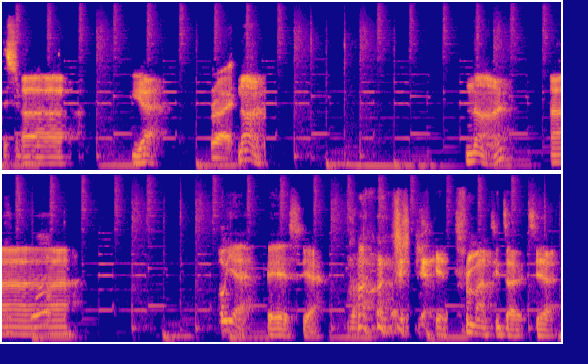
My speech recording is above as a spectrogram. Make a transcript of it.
This is uh, yeah. right. No. No. Uh, oh yeah, it is. Yeah. Just checking. It's from Antidotes. Yeah.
